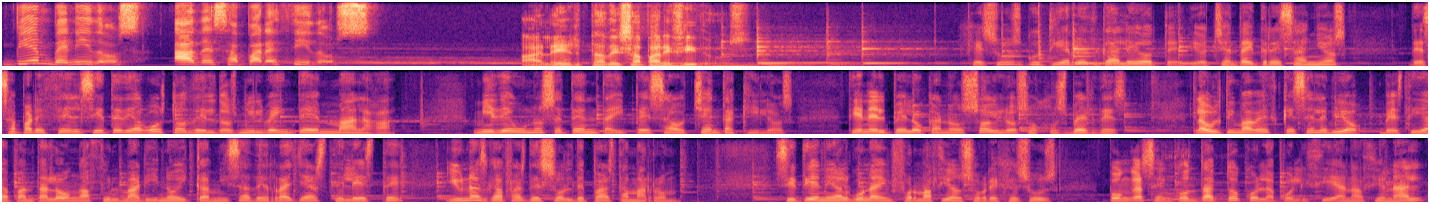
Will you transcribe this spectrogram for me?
Bienvenidos a Desaparecidos. Alerta Desaparecidos. Jesús Gutiérrez Galeote, de 83 años, desaparece el 7 de agosto del 2020 en Málaga. Mide 1,70 y pesa 80 kilos. Tiene el pelo canoso y los ojos verdes. La última vez que se le vio vestía pantalón azul marino y camisa de rayas celeste y unas gafas de sol de pasta marrón. Si tiene alguna información sobre Jesús, póngase en contacto con la Policía Nacional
